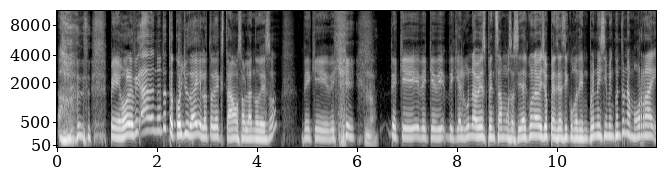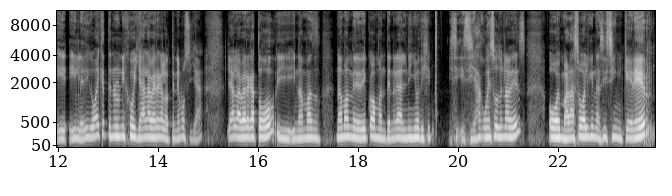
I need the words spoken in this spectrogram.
Peor. Ah, ¿no te tocó Yudai el otro día que estábamos hablando de eso? De que, de que, No. de que, de que, de, de que alguna vez pensamos así, de alguna vez yo pensé así como de, bueno, y si me encuentro una morra y, y le digo, hay que tener un hijo y ya a la verga lo tenemos y ya, ya a la verga todo y, y nada más, nada más me dedico a mantener al niño, dije, ¿y si, y si hago eso de una vez? O embarazo a alguien así sin querer,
